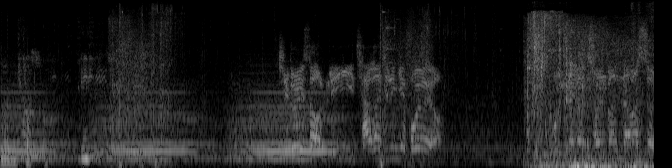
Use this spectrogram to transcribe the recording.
난 봤어. 지 절반 남았어요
